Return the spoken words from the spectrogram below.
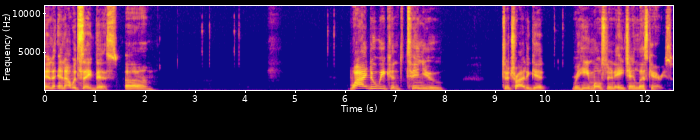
And and I would say this. Um, why do we continue to try to get Raheem Mostert and Achane less carries?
